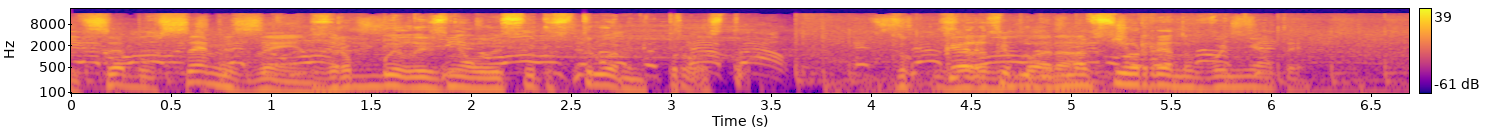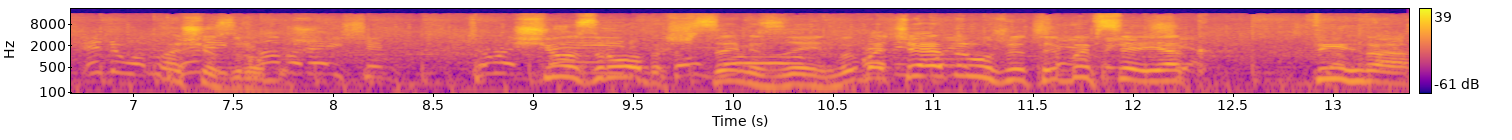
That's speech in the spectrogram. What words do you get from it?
І це був Семі Зейн. Зробили з нього сурстромінг просто. Зараз буде на всю арену воняти. Ну а що зробиш? Що зробиш, Семі Зейн? Вибачай, друже, ти бився як тигра,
